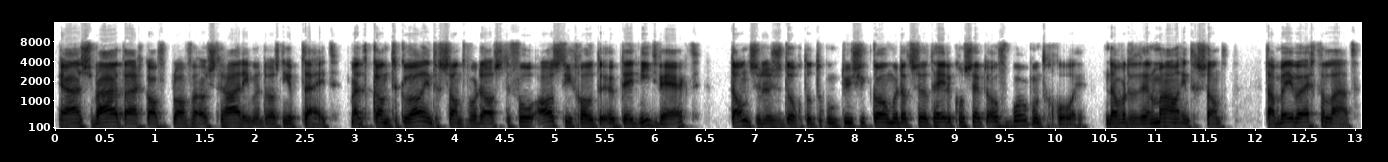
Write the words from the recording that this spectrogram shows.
Ja, ze waren het eigenlijk al van plan van Australië, maar dat was niet op tijd. Maar het kan natuurlijk wel interessant worden als, de vol, als die grote update niet werkt. Dan zullen ze toch tot de conclusie komen dat ze dat hele concept overboord moeten gooien. Dan wordt het helemaal interessant. Dan ben je wel echt te laat.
